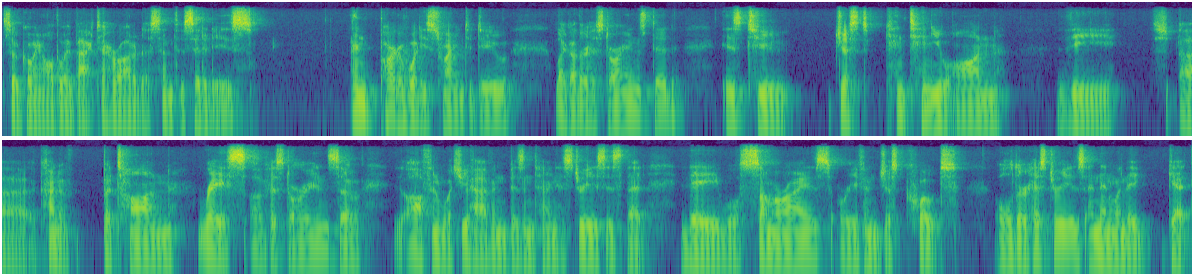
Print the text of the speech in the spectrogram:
So going all the way back to Herodotus and Thucydides. And part of what he's trying to do, like other historians did, is to just continue on the uh, kind of baton race of historians. So often what you have in Byzantine histories is that they will summarize or even just quote older histories. And then when they get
